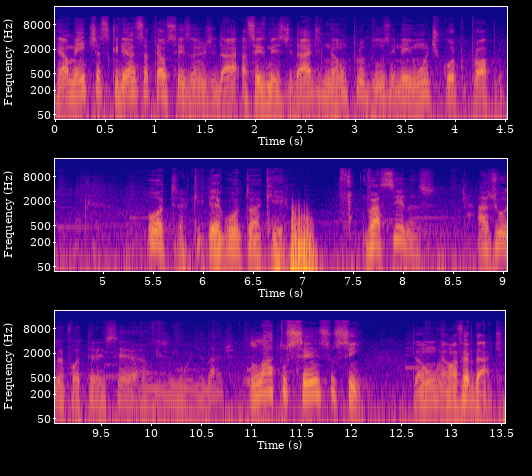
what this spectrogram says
Realmente as crianças até os seis, anos de idade, seis meses de idade não produzem nenhum anticorpo próprio. Outra que perguntam aqui: vacinas ajuda a fortalecer a imunidade? Lato senso, sim. Então, é uma verdade.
